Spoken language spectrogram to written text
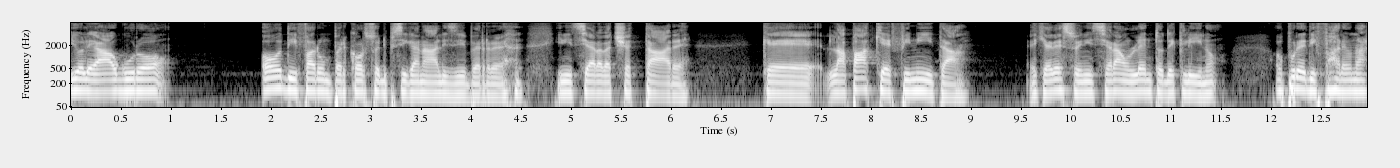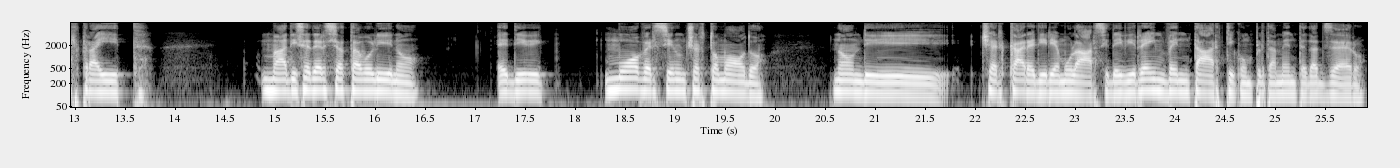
io le auguro o di fare un percorso di psicanalisi per iniziare ad accettare che la pacchia è finita e che adesso inizierà un lento declino, oppure di fare un'altra hit, ma di sedersi a tavolino e di muoversi in un certo modo, non di cercare di riemularsi, devi reinventarti completamente da zero.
